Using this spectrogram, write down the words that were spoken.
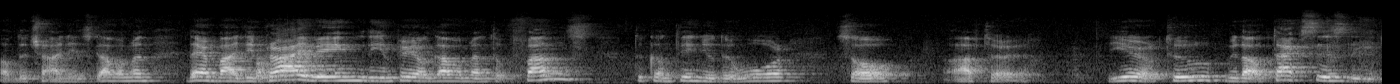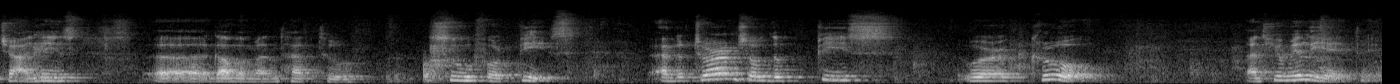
of the Chinese government, thereby depriving the imperial government of funds to continue the war. So, after year or two, without taxes, the Chinese uh, government had to sue for peace. And the terms of the peace were cruel and humiliating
